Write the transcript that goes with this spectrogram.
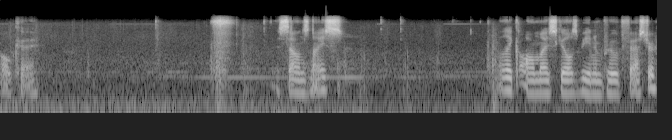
okay. This sounds nice. Like all my skills being improved faster.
